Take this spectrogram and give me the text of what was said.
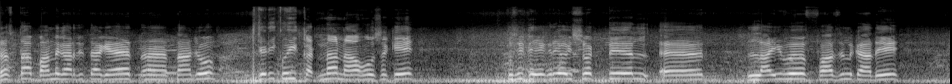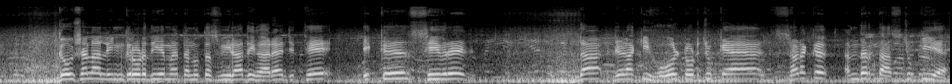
ਰਸਤਾ ਬੰਦ ਕਰ ਦਿੱਤਾ ਗਿਆ ਹੈ, ਤਾਂ- ਤਾਂ ਜੋ ਜਿਹੜੀ ਕੋਈ ਘਟਨਾ ਨਾ ਹੋ ਸਕੇ। ਤੁਸੀਂ ਦੇਖ ਰਹੇ ਹੋ ਇਸ ਵਕਤ ਲਾਈਵ ਫਾਜ਼ਿਲਕਾ ਦੇ ਗਊਸ਼ਾਲਾ ਲਿੰਕ ਰੋਡ ਦੀ ਇਹ ਮੈਂ ਤੁਹਾਨੂੰ ਤਸਵੀਰਾਂ ਦਿਖਾ ਰਿਹਾ, ਜਿੱਥੇ ਇੱਕ ਸੀਵਰੇਜ ਦਾ ਜਿਹੜਾ ਕਿ ਹੋਲ ਟੁੱਟ ਚੁੱਕਿਆ ਹੈ, ਸੜਕ ਅੰਦਰ ਧੱਸ ਚੁੱਕੀ ਹੈ।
